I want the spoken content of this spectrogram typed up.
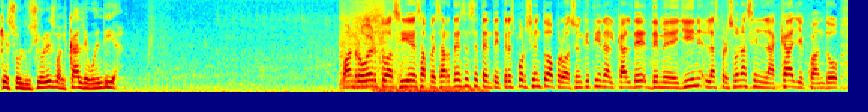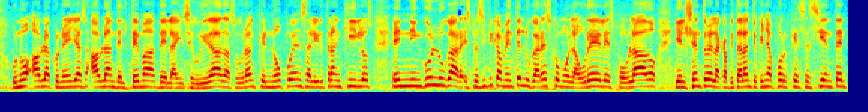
que solucione su alcalde. Buen día. Juan Roberto, así es, a pesar de ese 73% de aprobación que tiene el alcalde de Medellín, las personas en la calle, cuando uno habla con ellas, hablan del tema de la inseguridad, aseguran que no pueden salir tranquilos en ningún lugar, específicamente en lugares como Laureles, Poblado y el centro de la capital antioqueña, porque se sienten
